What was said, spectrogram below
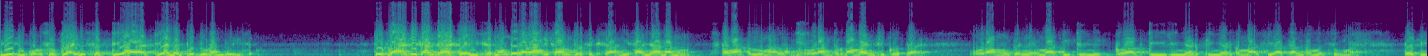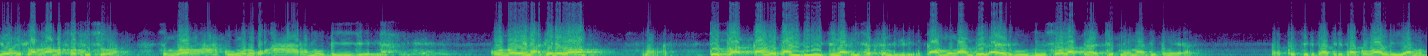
Dia itu kok sudah isek, dia dia nyebut Tuhan itu isek. Coba kan tidak ada isek, mungkin orang Islam tersiksa. Misalnya kan setengah telu malam, orang terutama yang di kota, orang mungkin nikmati di klub, di hinyar-binyar kemaksiatan, kemesuman. Tapi Islam lama fokus semua aku ngono kok haram piye. Kono enak kene lo. Nah, coba kamu tandingi dengan isek sendiri. Kamu ngambil air wudhu, sholat tahajud, nikmati pangeran. Terus cerita-cerita kewalian,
